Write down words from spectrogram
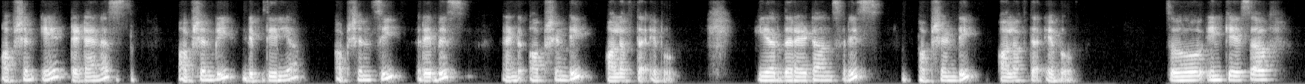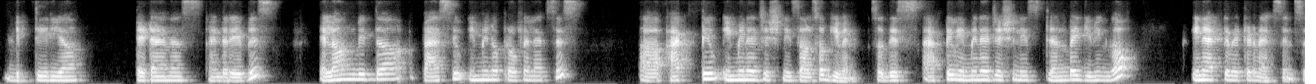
Option A, tetanus. Option B, diphtheria. Option C, rabies. And option D, all of the above. Here the right answer is option D, all of the above. So in case of diphtheria, tetanus, and rabies, along with the passive immunoprophylaxis, uh, active immunization is also given. So this active immunization is done by giving of inactivated vaccines.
